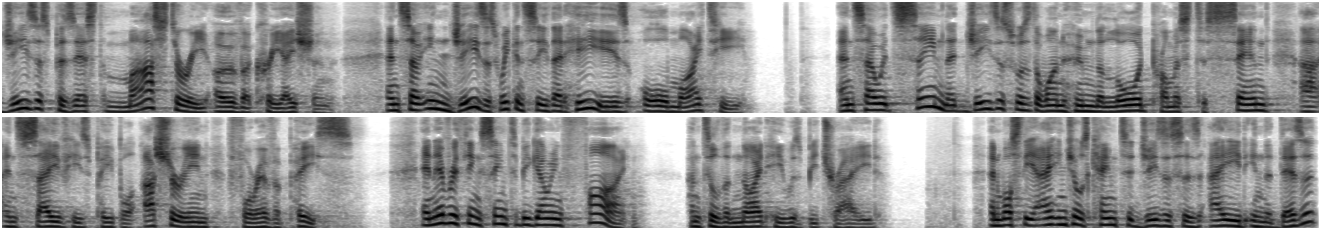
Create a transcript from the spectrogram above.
Jesus possessed mastery over creation. And so, in Jesus, we can see that he is almighty. And so it seemed that Jesus was the one whom the Lord promised to send uh, and save his people, usher in forever peace. And everything seemed to be going fine until the night he was betrayed. And whilst the angels came to Jesus' aid in the desert,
